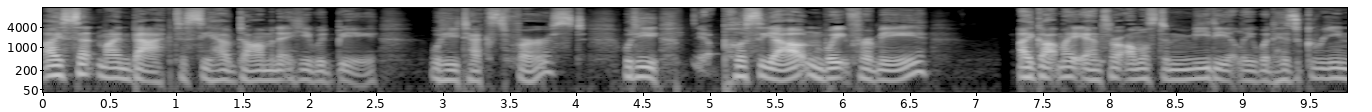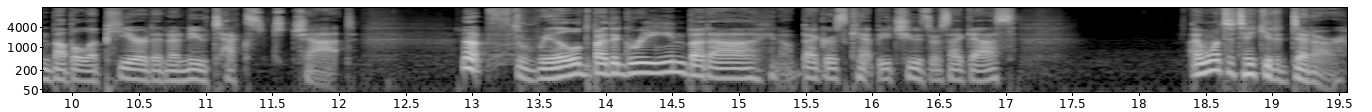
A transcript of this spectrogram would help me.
I sent mine back to see how dominant he would be. Would he text first? Would he pussy out and wait for me? I got my answer almost immediately when his green bubble appeared in a new text chat. Not thrilled by the green, but, uh, you know, beggars can't be choosers, I guess. I want to take you to dinner.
